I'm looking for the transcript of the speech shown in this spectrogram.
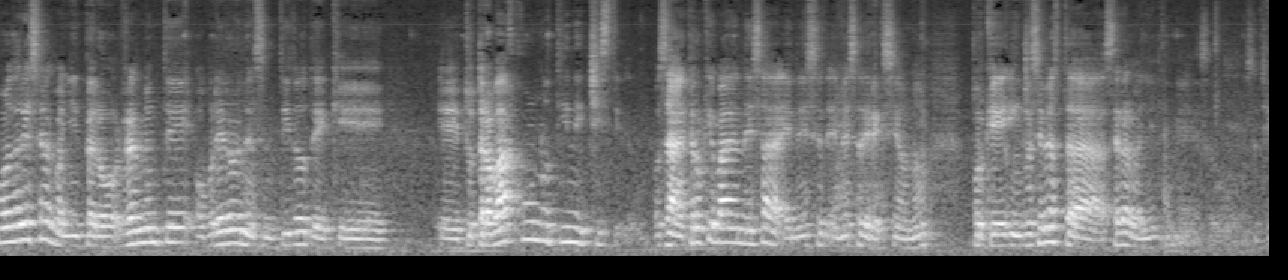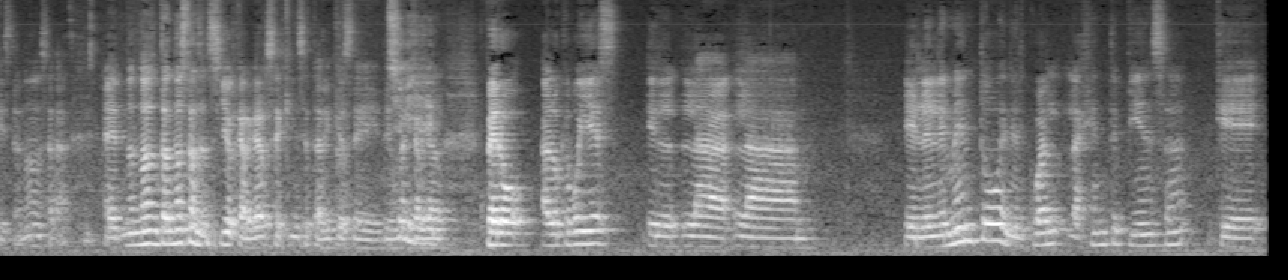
podría ser albañil, pero realmente obrero en el sentido de que eh, tu trabajo no tiene chiste, o sea, creo que va en esa, en ese, en esa dirección, ¿no? Porque inclusive hasta ser albañil tiene su chiste, ¿no? O sea, eh, no, no, no es tan sencillo cargarse 15 tabiques de, de una cargada. Pero a lo que voy es el, la, la, el elemento en el cual la gente piensa que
